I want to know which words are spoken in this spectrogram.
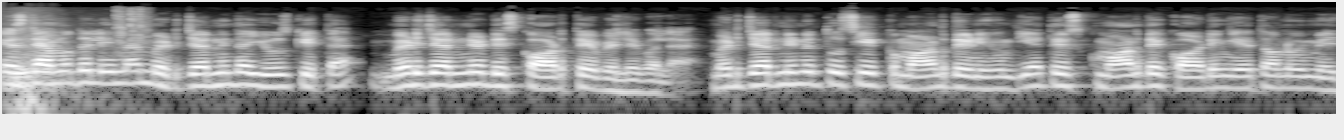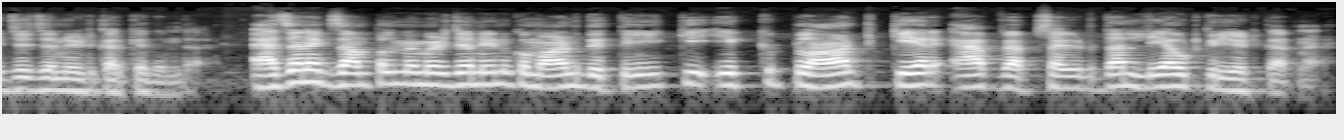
ਇਸ ਡੈਮੋ ਦੇ ਲਈ ਮੈਂ ਮਿਡ ਜਰਨੀ ਦਾ ਯੂਜ਼ ਕੀਤਾ ਹੈ। ਮਿਡ ਜਰਨੀ ਡਿਸਕਾਰਡ ਤੇ ਅਵੇਲੇਬਲ ਹੈ। ਮਿਡ ਜਰਨੀ ਨੂੰ ਤੁਸੀਂ ਇੱਕ ਕਮਾਂਡ ਦੇਣੀ ਹੁੰਦੀ ਹੈ ਤੇ ਇਸ ਕਮਾਂਡ ਦੇ ਅਕੋਰਡਿੰਗ ਇਹ ਤੁਹਾਨੂੰ ਇਮੇजेस ਜਨਰੇਟ ਕਰਕੇ ਦਿੰਦਾ ਹੈ। ਐਜ਼ ਐਨ ਐਗਜ਼ਾਮਪਲ ਮੈਂ ਮਿਡ ਜਰਨੀ ਨੂੰ ਕਮਾਂਡ ਦਿੱਤੀ ਕਿ ਇੱਕ ਪਲਾਂਟ ਕੇਅਰ ਐਪ ਵੈਬਸਾਈਟ ਦਾ ਲੇਆਊਟ ਕ੍ਰੀਏਟ ਕਰਨਾ ਹੈ।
